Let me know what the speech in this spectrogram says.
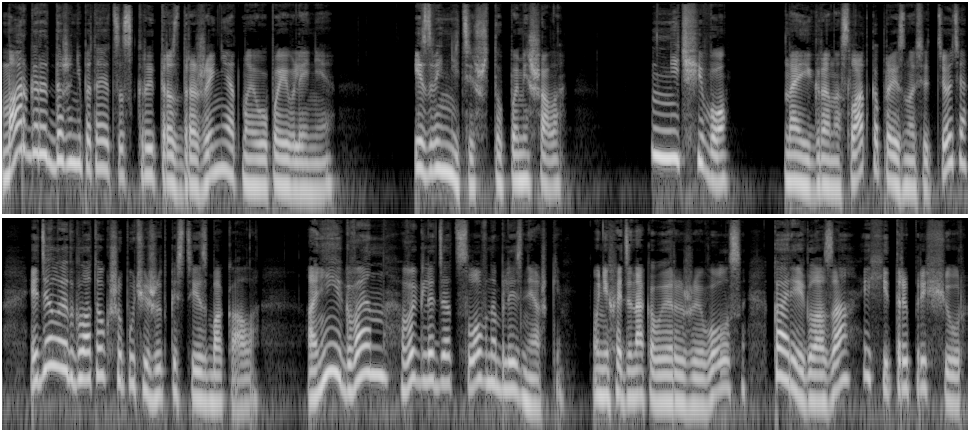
Маргарет даже не пытается скрыть раздражение от моего появления. «Извините, что помешала». «Ничего», Наигранно сладко произносит тетя и делает глоток шипучей жидкости из бокала. Они и Гвен выглядят словно близняшки. У них одинаковые рыжие волосы, карие глаза и хитрый прищур.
